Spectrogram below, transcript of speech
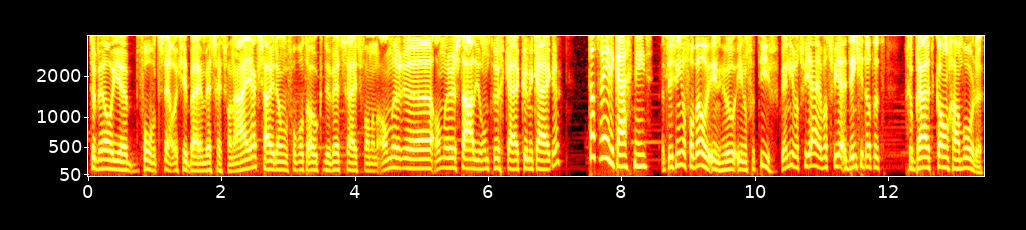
terwijl je bijvoorbeeld, stel ik zit bij een wedstrijd van Ajax, zou je dan bijvoorbeeld ook de wedstrijd van een ander, eh ander stadion terug kunnen kijken? Dat weet ik eigenlijk niet. Het is in ieder geval wel in, heel innovatief. Ik weet niet, wat vind jij? Wat vind jij? Denk je dat het gebruikt kan gaan worden?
